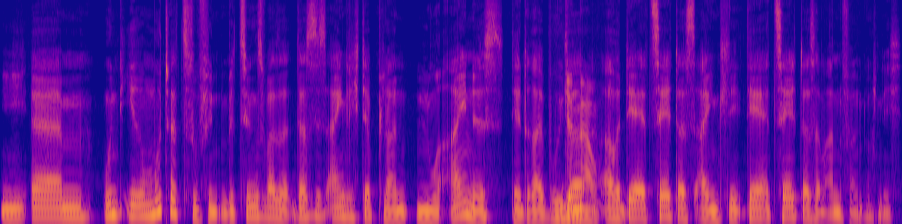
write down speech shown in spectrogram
ähm, und ihre Mutter zu finden. Beziehungsweise, das ist eigentlich der Plan nur eines der drei Brüder. Genau. Aber der erzählt das eigentlich, der erzählt das am Anfang noch nicht.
